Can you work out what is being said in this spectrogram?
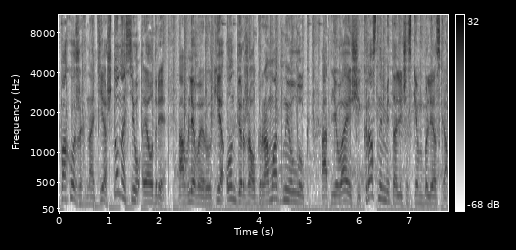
похожих на те, что носил Элдри, а в левой руке он держал громадный лук, отливающий красным металлическим блеском.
